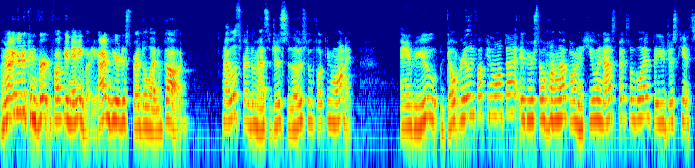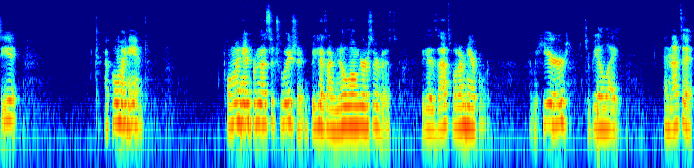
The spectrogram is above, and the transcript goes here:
I'm not here to convert fucking anybody. I'm here to spread the light of God. I will spread the messages to those who fucking want it. And if you don't really fucking want that, if you're so hung up on the human aspects of life that you just can't see it, I pull my hand. Pull my hand from that situation because I'm no longer a service. Because that's what I'm here for. I'm here to be a light. And that's it.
